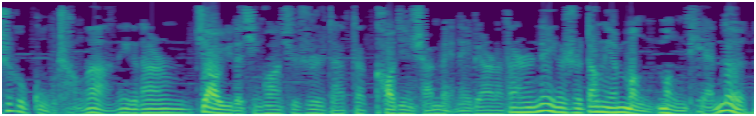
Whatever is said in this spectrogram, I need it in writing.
是个古城啊。那个当然教育的情况其实是在在靠近陕北那边的，但是那个是当年蒙蒙恬的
